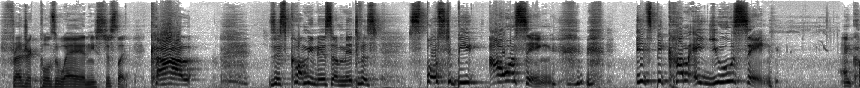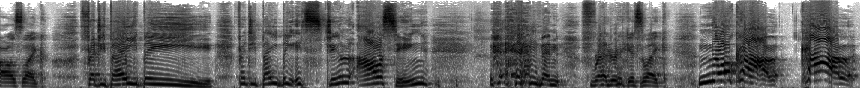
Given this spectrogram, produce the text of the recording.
Frederick pulls away, and he's just like, "Karl, this communism it was supposed to be our thing. it's become a you thing." And Karl's like, Freddy baby, Freddy baby, it's still our thing. and then Frederick is like, No, Karl, Karl,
